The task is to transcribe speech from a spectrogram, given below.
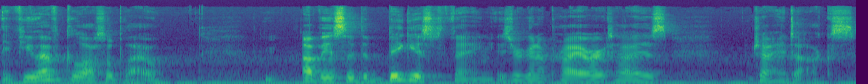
if you have Colossal Plow, obviously the biggest thing is you're going to prioritize Giant Ox.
